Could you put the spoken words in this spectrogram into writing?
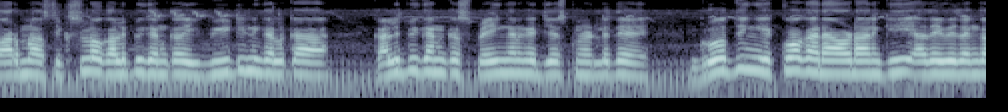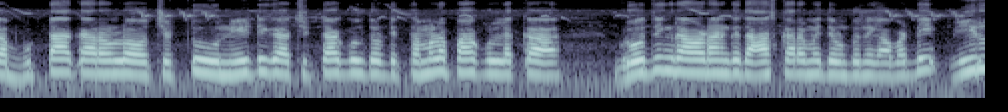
ఫార్ములా సిక్స్లో కలిపి కనుక వీటిని కనుక కలిపి కనుక స్ప్రేయింగ్ కనుక చేసుకున్నట్లయితే గ్రోతింగ్ ఎక్కువగా రావడానికి అదేవిధంగా బుట్టాకారంలో చెట్టు నీటిగా చిట్టాకులతోటి తమలపాకుల లెక్క గ్రోతింగ్ రావడానికి అయితే ఆస్కారం అయితే ఉంటుంది కాబట్టి మీరు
